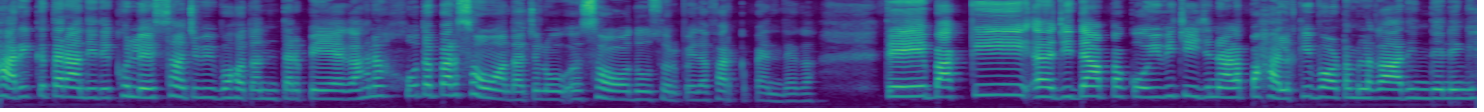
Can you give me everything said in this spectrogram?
ਹਰ ਇੱਕ ਤਰ੍ਹਾਂ ਦੀ ਦੇਖੋ, ਲੇਸਾਂ 'ਚ ਵੀ ਬਹੁਤ ਅੰਤਰ ਪਿਆ ਹੈਗਾ, ਹਨਾ? ਉਹ ਤਾਂ ਪਰ ਸੌਆਂ ਦਾ, ਚਲੋ 100 200 ਰੁਪਏ ਦਾ ਫ਼ਰਕ ਪੈਂਦਾ ਹੈਗਾ। ਤੇ ਬਾਕੀ ਜਿੱਦਾਂ ਆਪਾਂ ਕੋਈ ਵੀ ਚੀਜ਼ ਨਾਲ ਆਪਾਂ ਹਲਕੀ ਬਾਟਮ ਲਗਾ ਦਿੰਦੇ ਨੇਗੇ,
